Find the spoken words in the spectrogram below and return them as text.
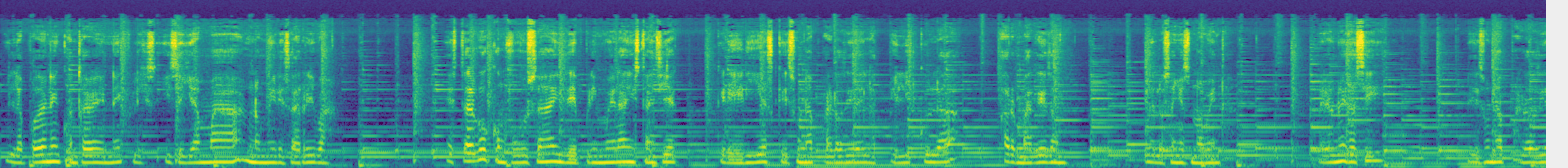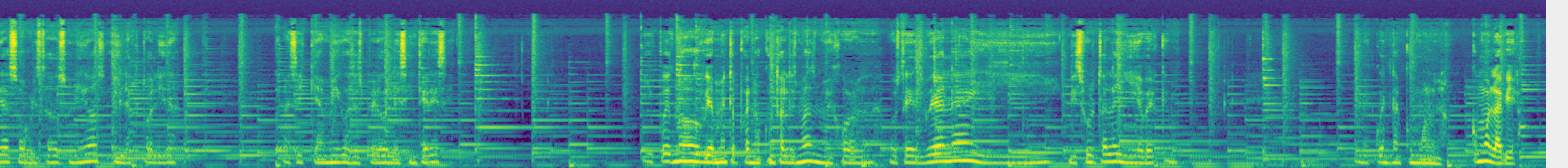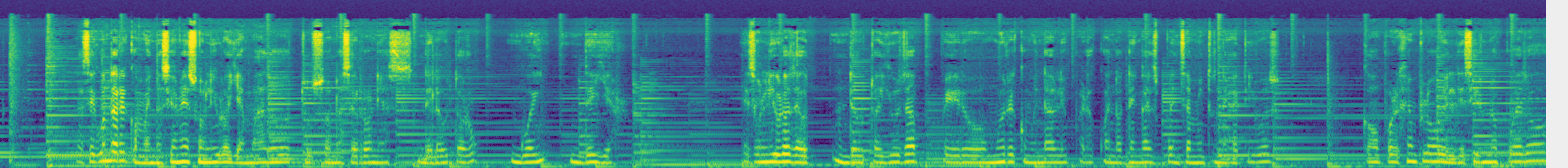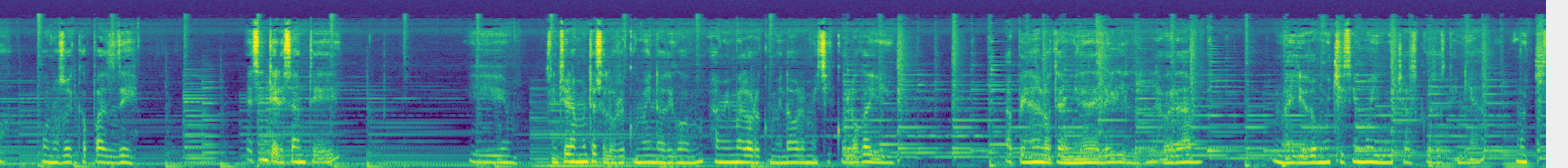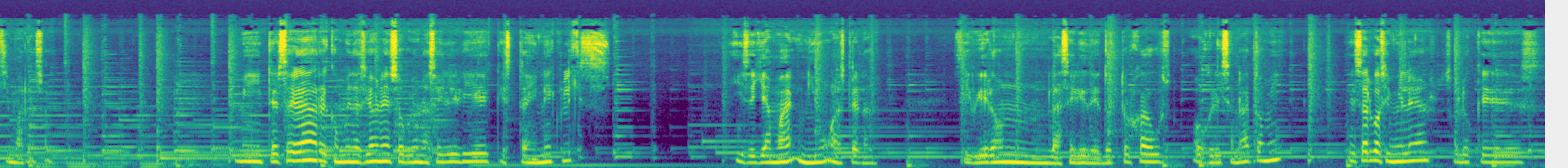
y la pueden encontrar en Netflix y se llama No mires arriba. Está algo confusa y de primera instancia creerías que es una parodia de la película Armageddon de los años 90. Pero no es así. Es una parodia sobre Estados Unidos y la actualidad. Así que amigos, espero les interese. Y pues no, obviamente para no contarles más, mejor ustedes véanla y disfrútala y a ver qué, cuentan cómo, la vieron. La segunda recomendación es un libro llamado Tus zonas erróneas del autor Wayne Dyer. Es un libro de, de, autoayuda, pero muy recomendable para cuando tengas pensamientos negativos, como por ejemplo el decir no puedo o no soy capaz de. Es interesante y sinceramente se lo recomiendo. Digo, a mí me lo recomendó mi psicóloga y apenas lo terminé de leer y la verdad me ayudó muchísimo y muchas cosas tenía muchísima razón. Mi tercera recomendación es sobre una serie que está en Netflix y se llama New Amsterdam. Si vieron la serie de Doctor House o Grey's Anatomy, es algo similar, solo que es,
